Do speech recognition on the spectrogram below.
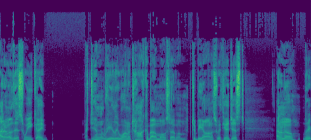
I don't know. This week, I I didn't really want to talk about most of them. To be honest with you, I just I don't know. I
